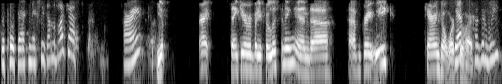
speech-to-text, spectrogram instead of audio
Report back next week on the podcast. All right. Yep. All right. Thank you everybody for listening, and uh, have a great week. Karen, don't work yep, too hard. Have a good week.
